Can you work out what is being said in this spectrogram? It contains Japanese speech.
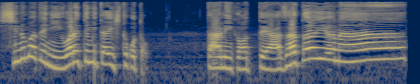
死ぬまでに言われてみたい一言。タミコってあざといよな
